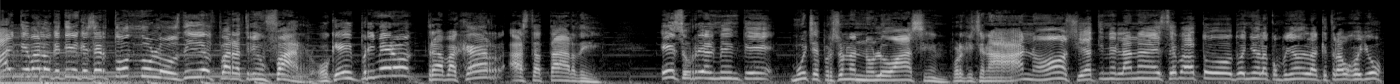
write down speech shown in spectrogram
Ahí te va lo que tiene que hacer todos los días para triunfar, ¿ok? Primero, trabajar hasta tarde. Eso realmente muchas personas no lo hacen. Porque dicen, ah, no, si ya tiene lana ese vato, dueño de la compañía de la que trabajo yo,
